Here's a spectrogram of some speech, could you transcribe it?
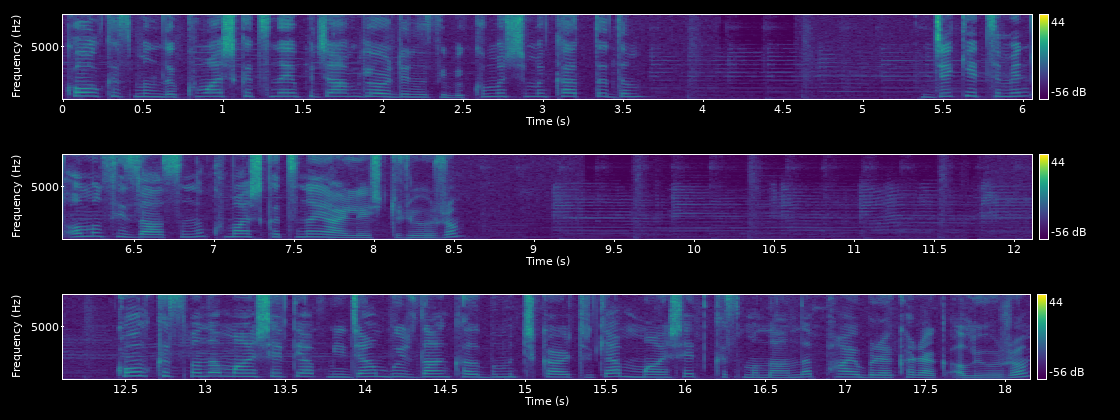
Kol kısmında kumaş katına yapacağım. Gördüğünüz gibi kumaşımı katladım. Ceketimin omuz hizasını kumaş katına yerleştiriyorum. Kol kısmına manşet yapmayacağım. Bu yüzden kalıbımı çıkartırken manşet kısmından da pay bırakarak alıyorum.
